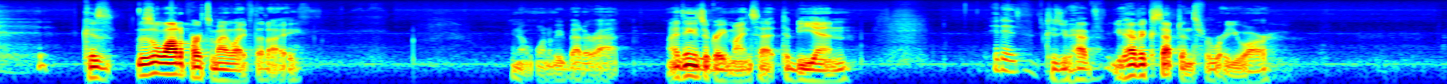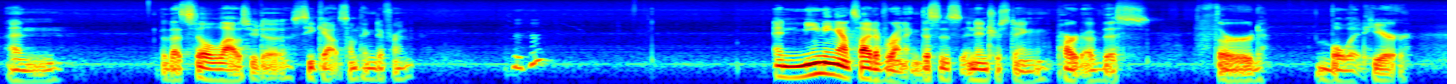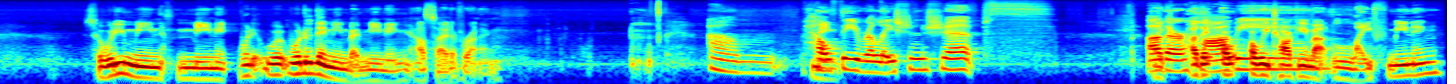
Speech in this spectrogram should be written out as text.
Because there's a lot of parts of my life that I, you know, want to be better at. I think it's a mm-hmm. great mindset to be in It is. because you have you have acceptance for where you are, and but that still allows you to seek out something different. And meaning outside of running. This is an interesting part of this third bullet here. So, what do you mean meaning? What what, what do they mean by meaning outside of running? Um, healthy relationships, other Like, are, they- are- are we talking about life meaning?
